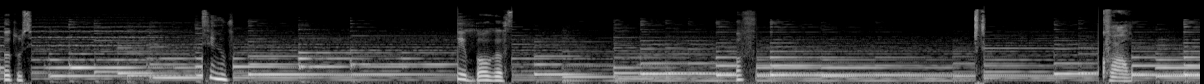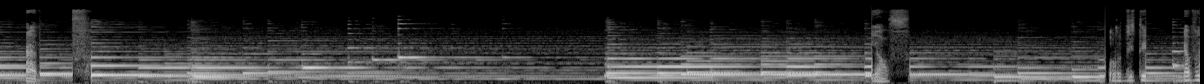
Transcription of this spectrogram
Защото си син е Бога в буквално Йов. Родители трябва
